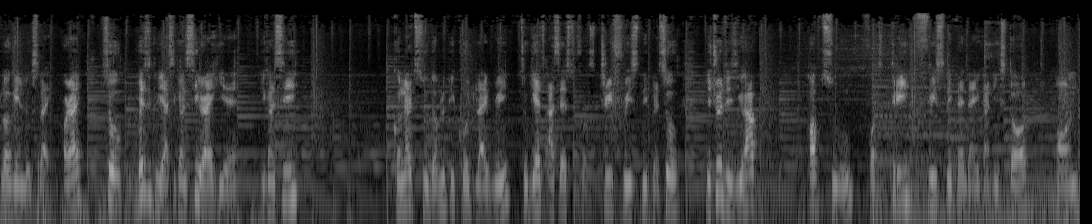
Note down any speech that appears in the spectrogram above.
plugin looks like all right so basically as you can see right here you can see connect to WP code library to get access to 43 free snippets. So the truth is you have up to 43 free snippets that you can install on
